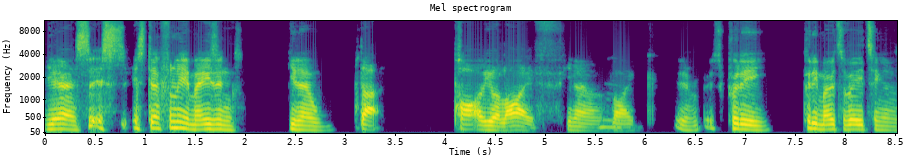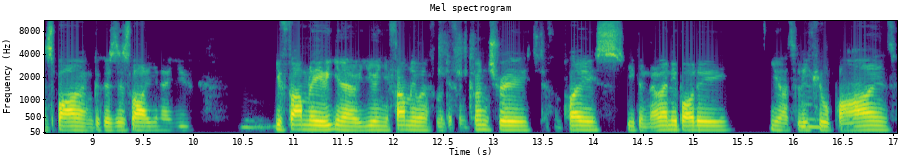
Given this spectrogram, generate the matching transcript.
Yeah, it's, it's it's definitely amazing, you know, that part of your life. You know, mm. like it's pretty pretty motivating and inspiring because it's like you know you mm. your family, you know, you and your family went from a different country, to different place. You didn't know anybody. You had to leave mm. people behind.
